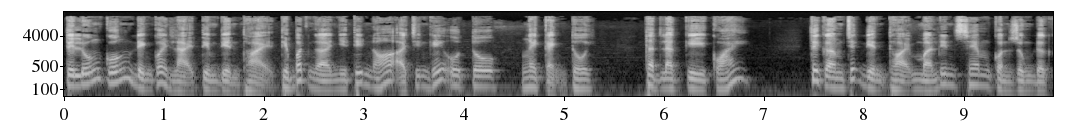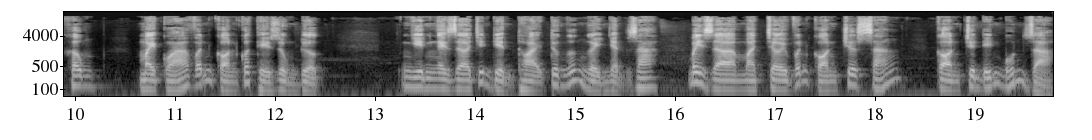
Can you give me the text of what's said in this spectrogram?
Tôi luống cuống định quay lại tìm điện thoại thì bất ngờ nhìn thấy nó ở trên ghế ô tô ngay cạnh tôi. Thật là kỳ quái. Tôi cầm chiếc điện thoại mở lên xem còn dùng được không. May quá vẫn còn có thể dùng được. Nhìn ngày giờ trên điện thoại tôi ngỡ người nhận ra bây giờ mà trời vẫn còn chưa sáng, còn chưa đến 4 giờ.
